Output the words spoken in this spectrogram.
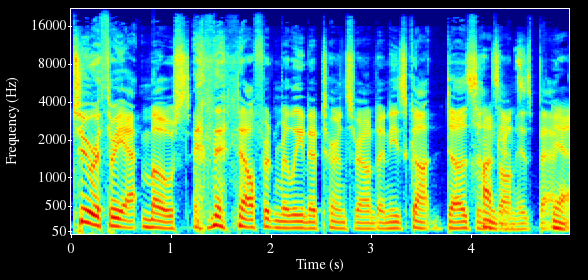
Two or three at most, and then Alfred Molina turns around and he's got dozens on his back. Yeah.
